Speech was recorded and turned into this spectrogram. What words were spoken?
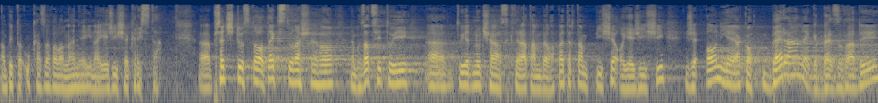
aby to ukazovalo na něj, na Ježíše Krista. Eh, přečtu z toho textu našeho, nebo zacituji eh, tu jednu část, která tam byla. Petr tam píše o Ježíši, že on je jako beránek bez vady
